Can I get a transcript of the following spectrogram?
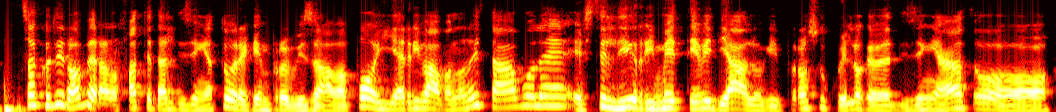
un sacco di robe erano fatte dal disegnatore che improvvisava, poi gli arrivavano le tavole e Stellì rimetteva i dialoghi, però su quello che aveva disegnato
